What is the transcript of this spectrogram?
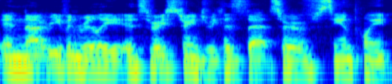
and not even really. It's very strange because that sort of standpoint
